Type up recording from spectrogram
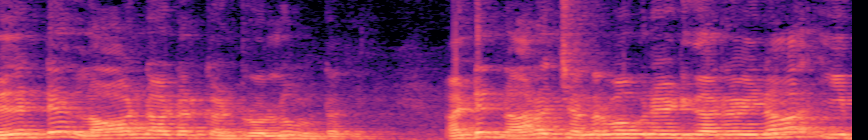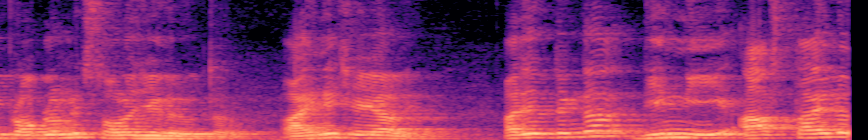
లేదంటే లా అండ్ ఆర్డర్ కంట్రోల్లో ఉంటుంది. అంటే నారా చంద్రబాబు నాయుడు గారు అయినా ఈ ప్రాబ్లమ్ని సాల్వ్ చేయగలుగుతారు. ఆయనే చేయాలి. అదేవిధంగా దీన్ని ఆ స్థాయిలో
